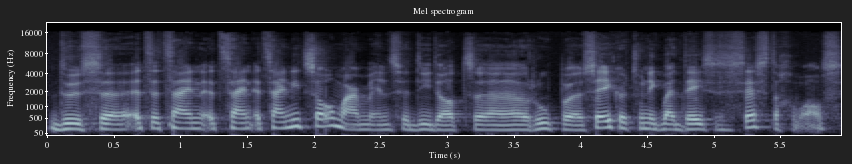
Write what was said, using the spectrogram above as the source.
Dus uh, het, het, zijn, het, zijn, het zijn niet zomaar mensen die dat uh, roepen. Zeker toen ik bij D66 was.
